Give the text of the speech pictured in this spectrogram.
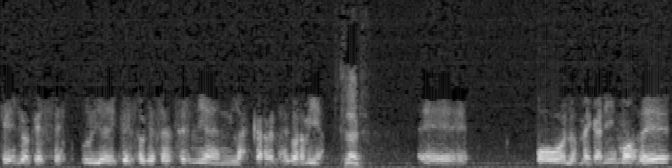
qué es lo que se estudia y qué es lo que se enseña en las carreras de economía. Claro. Eh, o los mecanismos de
